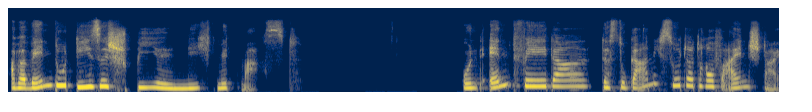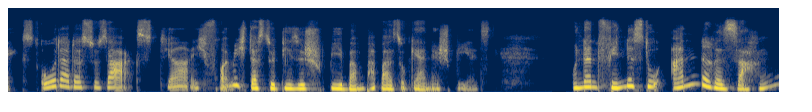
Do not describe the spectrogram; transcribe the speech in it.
Aber wenn du dieses Spiel nicht mitmachst und entweder, dass du gar nicht so darauf einsteigst oder dass du sagst, ja, ich freue mich, dass du dieses Spiel beim Papa so gerne spielst, und dann findest du andere Sachen,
